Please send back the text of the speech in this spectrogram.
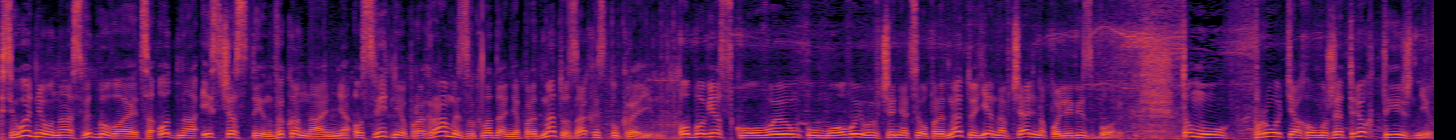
Сьогодні у нас відбувається одна із частин виконання освітньої програми з викладання предмету захист України. Обов'язковою умовою вивчення цього предмету є навчально-польові збори. Тому протягом уже трьох тижнів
